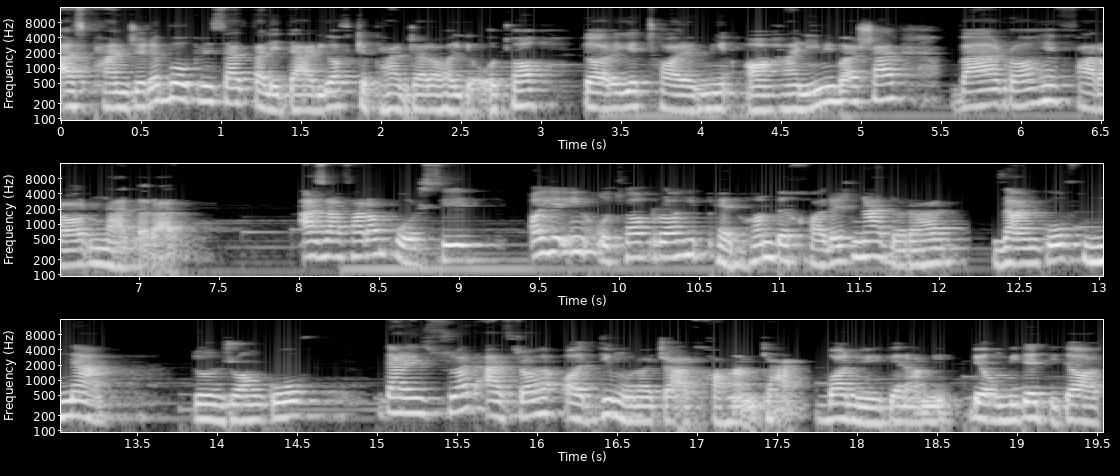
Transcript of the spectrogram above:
از پنجره بگریزد ولی دریافت که پنجره های اتاق دارای تارمی آهنی می باشد و راه فرار ندارد. از زفران پرسید آیا این اتاق راهی پنهان به خارج ندارد؟ زن گفت نه. دونجان گفت در این صورت از راه عادی مراجعت خواهم کرد. بانوی گرامی. به امید دیدار.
